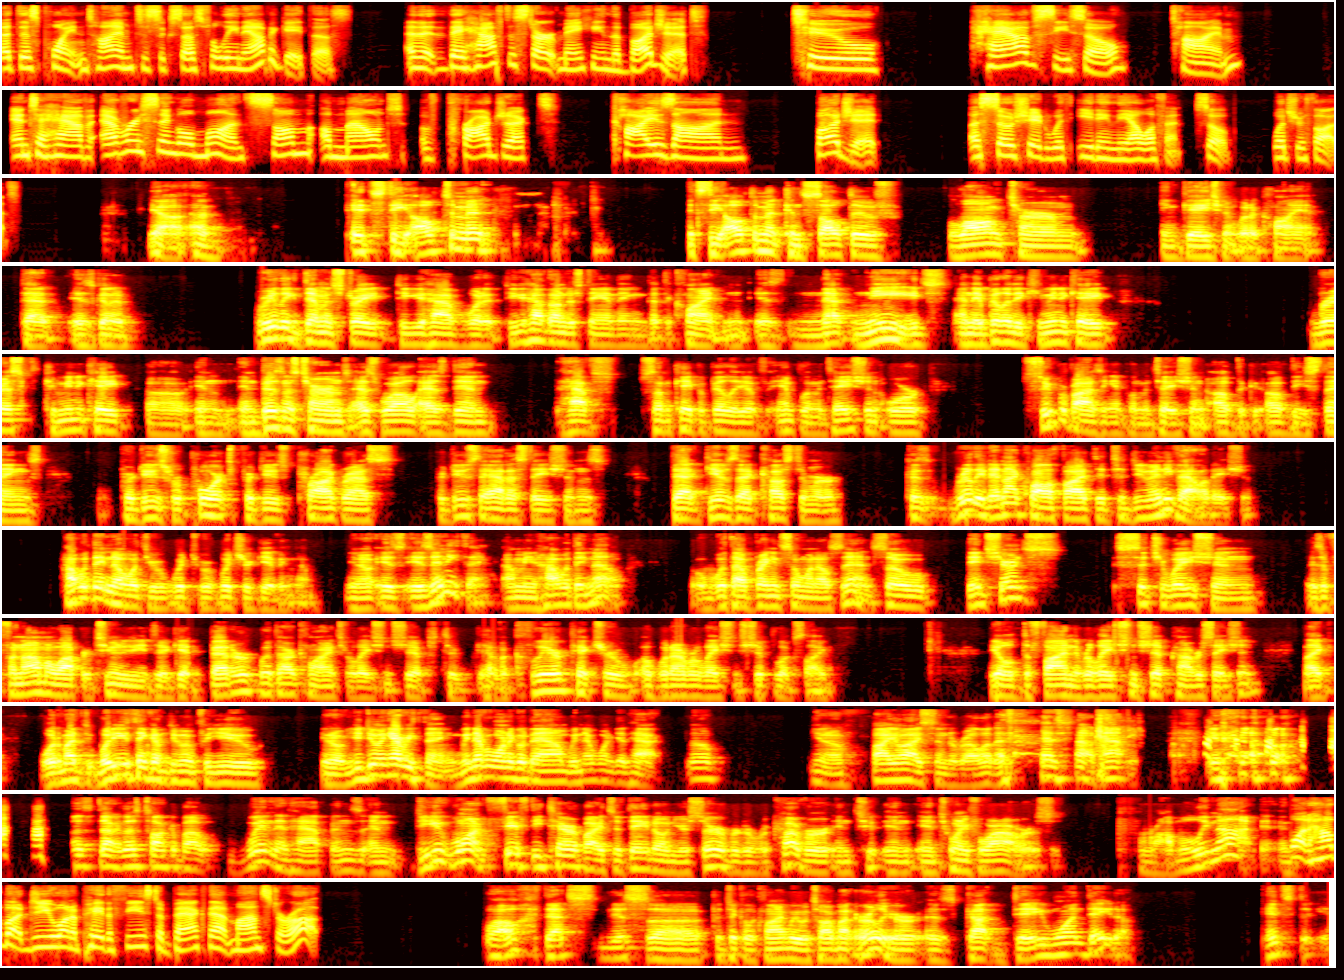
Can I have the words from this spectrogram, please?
at this point in time to successfully navigate this. And that they have to start making the budget to have CISO time and to have every single month some amount of project Kaizen budget associated with eating the elephant. So, what's your thoughts? Yeah, uh, it's the ultimate. It's the ultimate consultative, long-term engagement with a client that is going to really demonstrate do you have what it do you have the understanding that the client is net needs and the ability to communicate risk communicate uh, in in business terms as well as then have some capability of implementation or supervising implementation of the of these things produce reports produce progress produce the attestations that gives that customer because really they're not qualified to, to do any validation. How would they know what you're what you're, what you're giving them? You know is is anything? I mean how would they know without bringing someone else in? So the insurance situation is a phenomenal opportunity to get better with our clients relationships to have a clear picture of what our relationship looks like. You'll define the relationship conversation. Like what am i what do you think i'm doing for you? You know you're doing everything. We never want to go down. We never want to get hacked. Well you know by your eyes cinderella. That, that's not happening. You know? Let's talk let's talk about when it happens and do you want 50 terabytes of data on your server to recover in two, in, in 24 hours probably not. Well how about do you want to pay the fees to back that monster up? Well that's this uh, particular client we were talking about earlier has got day one data. Instant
